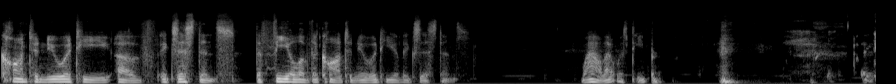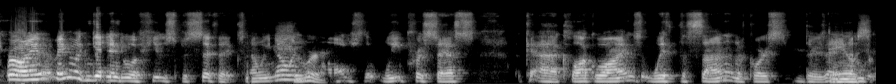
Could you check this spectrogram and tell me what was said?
continuity of existence, the feel of the continuity of existence. Wow, that was deep. Well, maybe we can get into a few specifics. Now, we know in Sure. the lodge that we process uh, clockwise with the sun, and of course, there's a Deos, of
